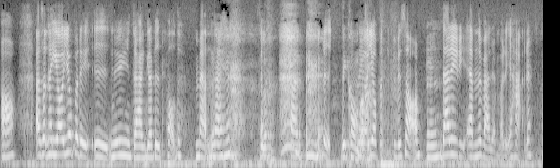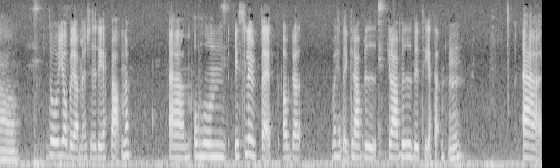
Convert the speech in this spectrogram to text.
Ja. Alltså när jag jobbade i, nu är ju inte det här en gravidpodd, men Nej. Fan, Det kom när bara. jag jobbade i USA, Mm. där är det ju ännu värre än vad det är här. Ja. Då jobbade jag med en tjej i repan. Ehm, och hon i slutet av gra, vad heter gravi, graviditeten Mm. eh,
